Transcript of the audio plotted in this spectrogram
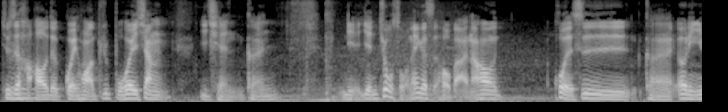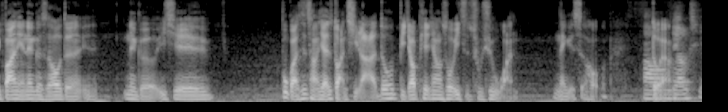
就是好好的规划，就不会像以前可能研研究所那个时候吧，然后或者是可能二零一八年那个时候的那个一些。不管是长期还是短期啦，都会比较偏向说一直出去玩。那个时候，对啊，了解。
